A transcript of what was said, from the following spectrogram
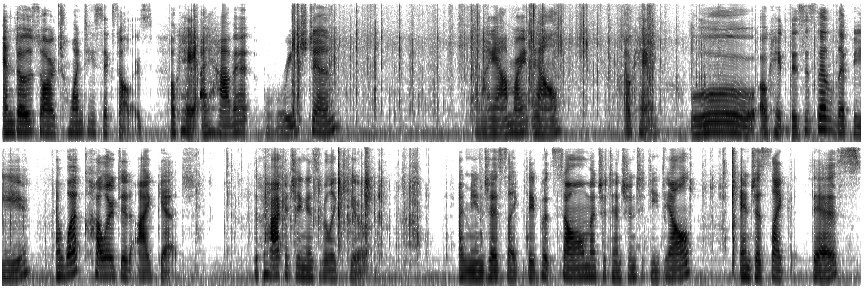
And those are $26. Okay, I haven't reached in. And I am right now. Okay. Ooh, okay, this is the lippy. And what color did I get? The packaging is really cute. I mean, just like, they put so much attention to detail. And just like this.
